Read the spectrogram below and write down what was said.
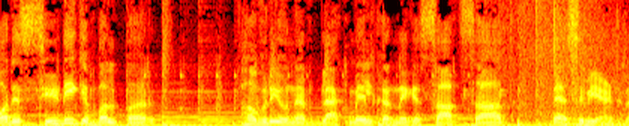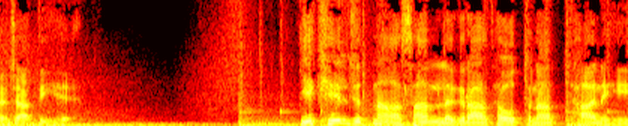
और इस सीडी के बल पर भवरी उन्हें ब्लैकमेल करने के साथ साथ पैसे भी ऐंठना चाहती है। यह खेल जितना आसान लग रहा था उतना था नहीं,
